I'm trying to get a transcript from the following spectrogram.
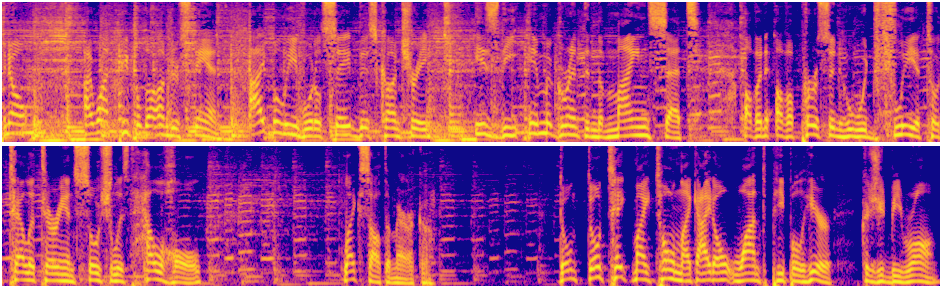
You know, I want people to understand. I believe what'll save this country is the immigrant and the mindset of an of a person who would flee a totalitarian socialist hellhole like South America. Don't don't take my tone like I don't want people here because you'd be wrong.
